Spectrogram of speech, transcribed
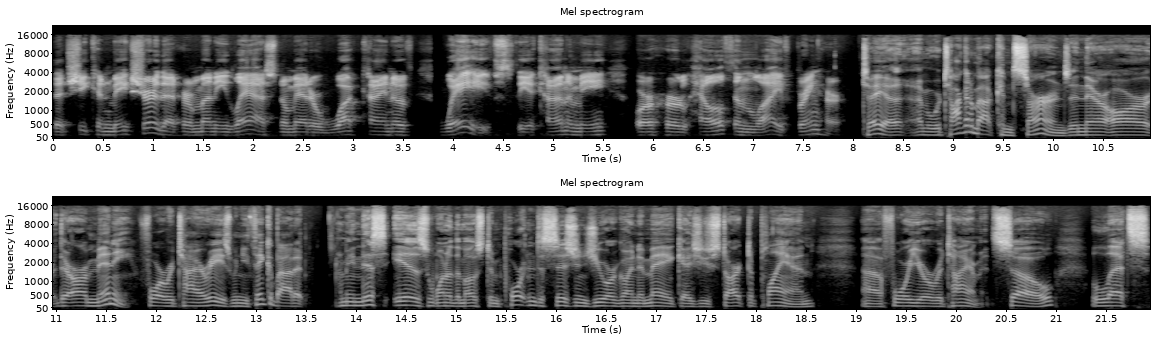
that she can make sure that her money lasts no matter what kind of waves the economy or her health and life bring her. You, I mean, we're talking about concerns, and there are there are many for retirees. When you think about it, I mean, this is one of the most important decisions you are going to make as you start to plan uh, for your retirement. So let's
